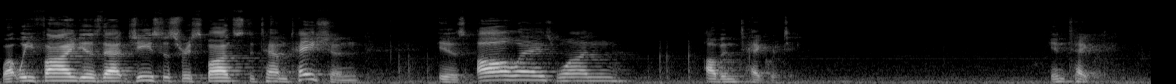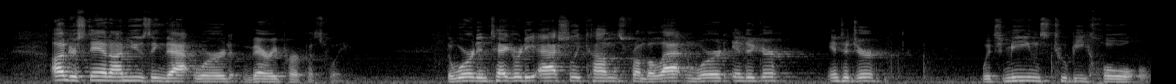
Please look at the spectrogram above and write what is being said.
What we find is that Jesus' response to temptation is always one of integrity. Integrity. Understand I'm using that word very purposefully. The word integrity actually comes from the Latin word integer, integer, which means to be whole,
